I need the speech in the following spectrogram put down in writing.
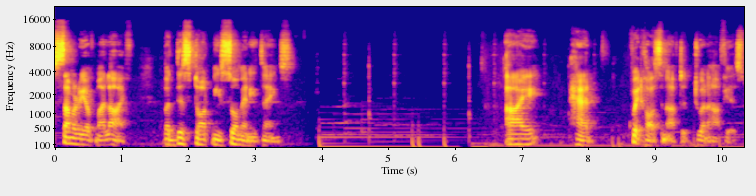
summary of my life, but this taught me so many things. I had quit Halston after two and a half years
